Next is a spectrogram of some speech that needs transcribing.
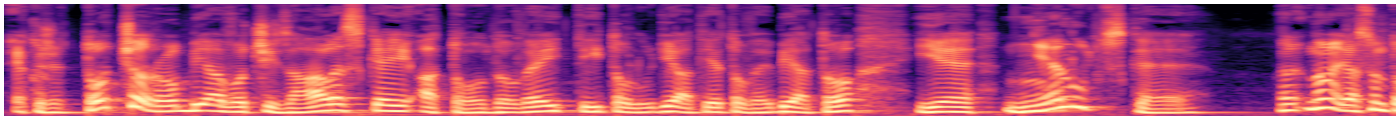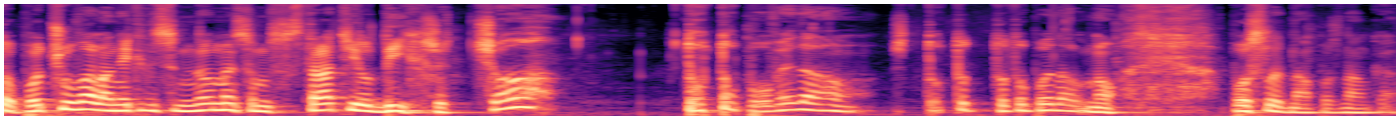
akože to, čo robia voči Záleskej a Tódovej, títo ľudia a tieto weby a to, je neludské. No ja som to počúval a niekedy som, no, som stratil dých, že čo? Toto povedal? Toto, toto povedal? No, posledná poznámka.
